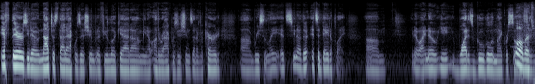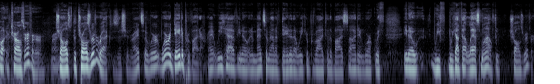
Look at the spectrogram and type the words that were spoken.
if there's you know not just that acquisition, but if you look at um, you know other acquisitions that have occurred um, recently, it's you know it's a data play. Um, you know, I know you, what is Google and Microsoft. Well, that's and- what Charles River. Right? Charles, the Charles River acquisition, right? So we're, we're a data provider, right? We have, you know, an immense amount of data that we can provide to the buy side and work with, you know, we we got that last mile through Charles River.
